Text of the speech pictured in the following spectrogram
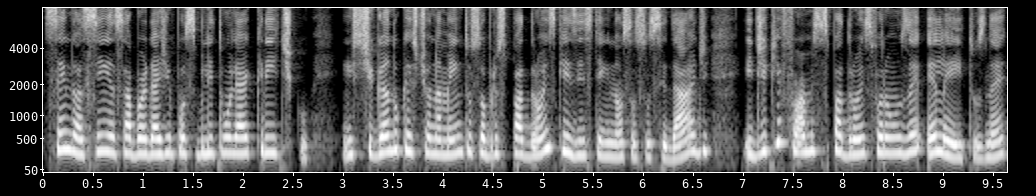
Sendo assim, essa abordagem possibilita um olhar crítico, instigando o questionamento sobre os padrões que existem em nossa sociedade e de que forma esses padrões foram eleitos, né?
